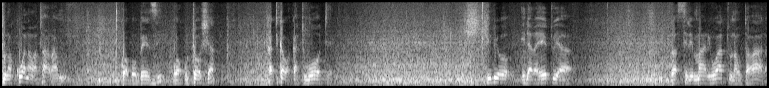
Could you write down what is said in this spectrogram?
tunakuwa na wataalamu wabobezi wa kutosha katika wakati wote. Hivyo idara yetu ya rasilimali watu na utawala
